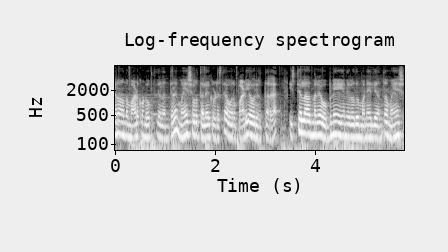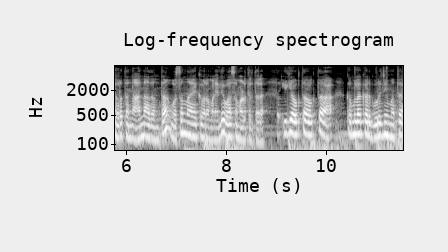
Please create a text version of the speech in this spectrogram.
ಏನೋ ಒಂದು ಮಾಡ್ಕೊಂಡು ಹೋಗ್ತಿದ್ದಾಳೆ ಅಂತೇಳಿ ಮಹೇಶ್ ಅವರು ತಲೆ ಕೊಡಿಸ್ತೆ ಅವರ ಪಾಡಿ ಅವ್ರು ಇರ್ತಾರೆ. ಇಷ್ಟೆಲ್ಲ ಆದಮೇಲೆ ಒಬ್ಬನೇ ಏನಿರೋದು ಮನೆಯಲ್ಲಿ ಅಂತ ಮಹೇಶ್ ಅವರು ತನ್ನ ಅನ್ನ ಆದಂಥ ವಸಂತ ನಾಯಕ್ ಅವರ ಮನೆಯಲ್ಲಿ ವಾಸ ಮಾಡ್ತಿರ್ತಾರೆ. ಹೀಗೆ ಹೋಗ್ತಾ ಹೋಗ್ತಾ ಕಮಲಾಕರ್ ಗುರುಜಿ ಮತ್ತು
